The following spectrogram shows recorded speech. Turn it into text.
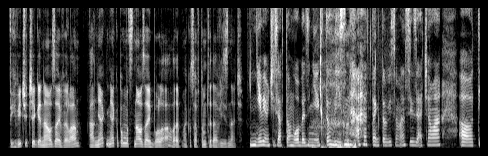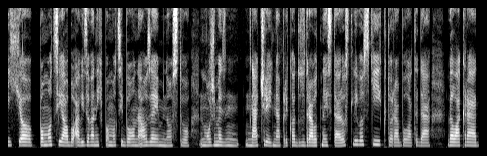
tých výčitiek je naozaj veľa, ale nejak, nejaká pomoc naozaj bola, ale ako sa v tom teda vyznať? Neviem, či sa v tom vôbec niekto vyzná, tak to by som asi začala. Tých pomoci alebo avizovaných pomoci bolo naozaj množstvo. Môžeme načrieť napríklad do zdravotnej starostlivosti, ktorá bola teda veľakrát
